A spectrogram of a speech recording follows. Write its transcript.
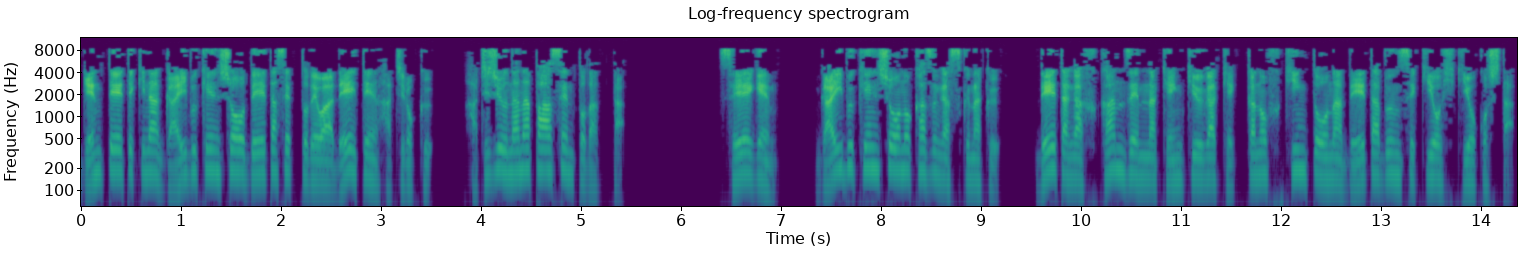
限定的な外部検証データセットでは0.86、87%だった。制限。外部検証の数が少なく、データが不完全な研究が結果の不均等なデータ分析を引き起こした。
